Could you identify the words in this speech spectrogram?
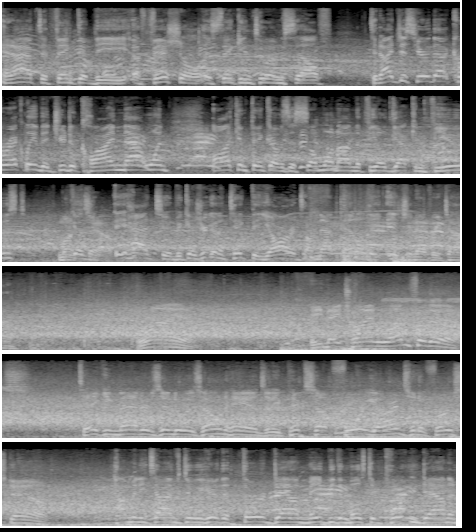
And I have to think that the official is thinking to himself, did I just hear that correctly, that you declined that one? All I can think of is that someone on the field got confused. Must because have. It had to, because you're going to take the yards on that penalty each and every time. Ryan. He may try and run for this. Taking matters into his own hands, and he picks up four yards and a first down. How many times do we hear that third down may be the most important down in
